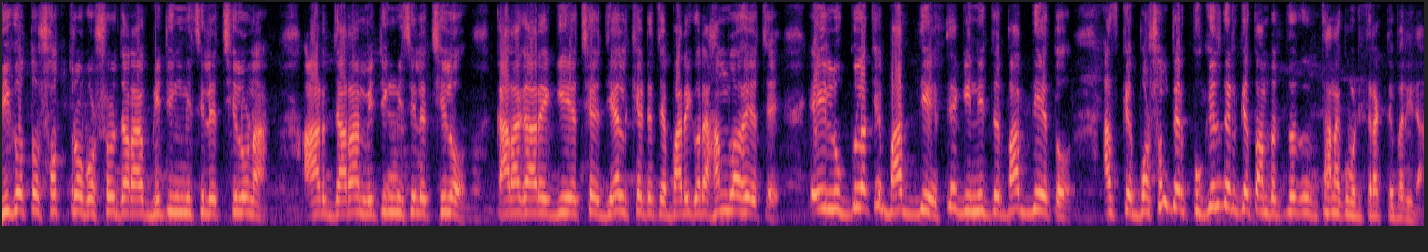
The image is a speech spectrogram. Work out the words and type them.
বিগত সতেরো বছর যারা মিটিং মিছিলে ছিল না আর যারা মিটিং মিছিলে ছিল কারাগারে গিয়েছে জেল খেটেছে বাড়িঘরে হামলা হয়েছে এই লোকগুলোকে বাদ দিয়ে ত্যাগী নিজের বাদ দিয়ে তো আজকে বসন্তের কুকিলদেরকে তো আমরা থানা কমিটিতে রাখতে পারি না।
